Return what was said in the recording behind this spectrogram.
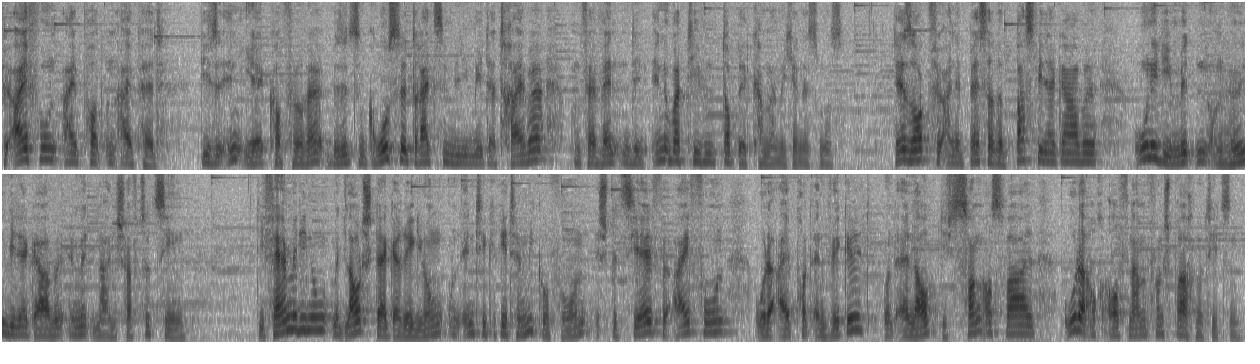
für iPhone, iPod und iPad. Diese In-Ear-Kopfhörer besitzen große 13 mm Treiber und verwenden den innovativen Doppelkammermechanismus. Der sorgt für eine bessere Basswiedergabe, ohne die Mitten- und Höhenwiedergabe in Mitleidenschaft zu ziehen. Die Fernbedienung mit Lautstärkeregelung und integriertem Mikrofon ist speziell für iPhone oder iPod entwickelt und erlaubt die Songauswahl oder auch Aufnahme von Sprachnotizen.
